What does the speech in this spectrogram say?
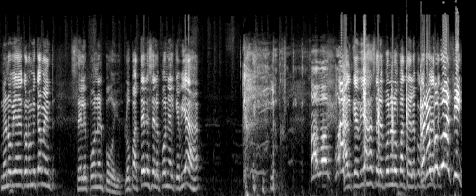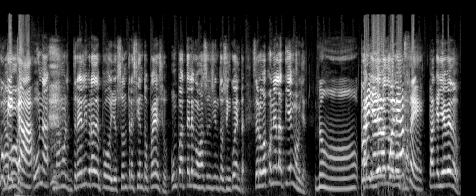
menos bien económicamente, se le pone el pollo. Los pasteles se le pone al que viaja. Al que viaja se le pone los pasteles. porque ¿Pero cómo así, Cuquica? Una, mi amor, tres libras de pollo son 300 pesos. Un pastel en hoja son 150. Se lo va a poner a la tía en olla. No, pero ella no lo puede hacer. Para que lleve dos.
